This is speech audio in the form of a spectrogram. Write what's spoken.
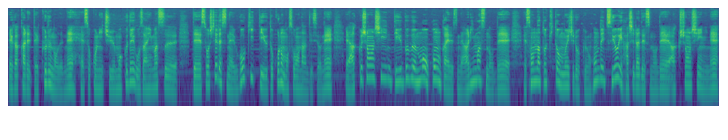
描かれてくるのでね、そこに注目でございます。で、そしてですね、動きっていうところもそうなんですよね。アクションシーンっていう部分も今回ですね、ありますので、そんな時と無一郎くん、本当に強い柱ですので、アクションシーンにね、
